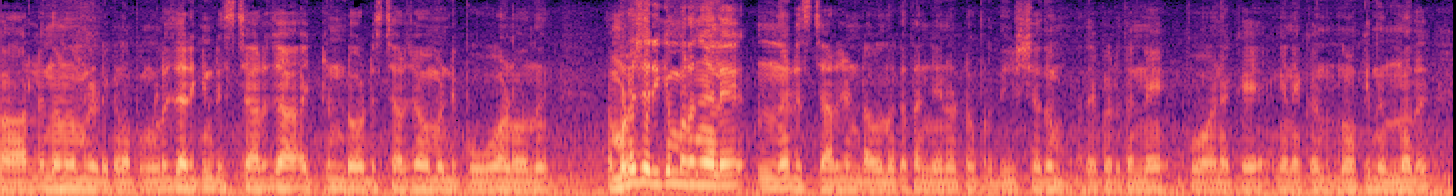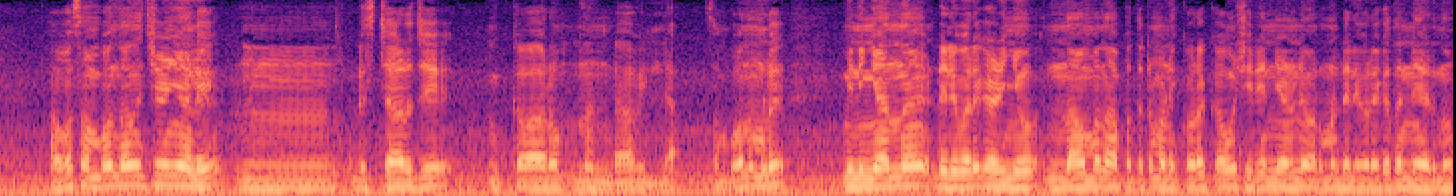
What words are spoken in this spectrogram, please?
കാറിൽ നിന്നാണ് നമ്മൾ എടുക്കുന്നത്. അപ്പോൾ നിങ്ങൾ വിചാരിക്കും ഡിസ്ചാർജ് ആയിട്ടുണ്ടോ ഡിസ്ചാർജ് ആവാൻ വേണ്ടി പോവുകയാണോ എന്ന് നമ്മൾ ശരിക്കും പറഞ്ഞാൽ ഇന്ന് ഡിസ്ചാർജ് ഉണ്ടാവും എന്നൊക്കെ തന്നെയാണ് കേട്ടോ പ്രതീക്ഷിച്ചതും. അതേപോലെ തന്നെ പോകാനൊക്കെ ഇങ്ങനെയൊക്കെ നോക്കി നിന്നത്. അപ്പോൾ സംഭവം എന്താണെന്ന് വെച്ച് കഴിഞ്ഞാൽ ഡിസ്ചാർജ് മിക്കവാറും ഇന്ന് ഉണ്ടാവില്ല സംഭവം നമ്മൾ മിനിങ്ങാന്ന് ഡെലിവറി കഴിഞ്ഞു. ഇന്നാവുമ്പോൾ നാൽപ്പത്തെട്ട് മണിക്കൂറൊക്കെ ആവും. ശരി തന്നെയാണ്. നോർമൽ ഡെലിവറി ഒക്കെ തന്നെയായിരുന്നു.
